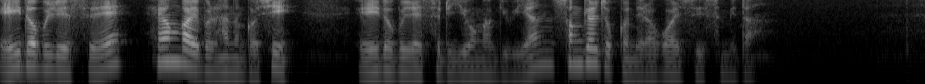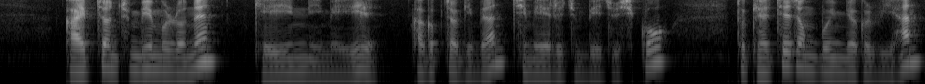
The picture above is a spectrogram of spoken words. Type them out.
AWS에 회원가입을 하는 것이 AWS를 이용하기 위한 선결 조건이라고 할 수 있습니다. 가입 전 준비물로는 개인 이메일, 가급적이면 지메일을 준비해 주시고 또 결제 정보 입력을 위한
